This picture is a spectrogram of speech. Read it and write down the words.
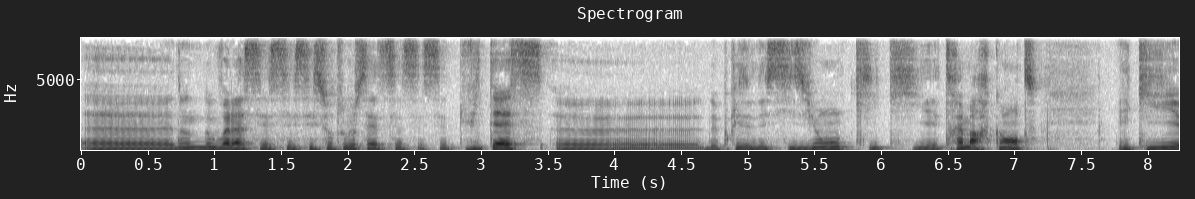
donc, donc voilà, c'est surtout cette, vitesse de prise de décision qui, est très marquante et qui,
